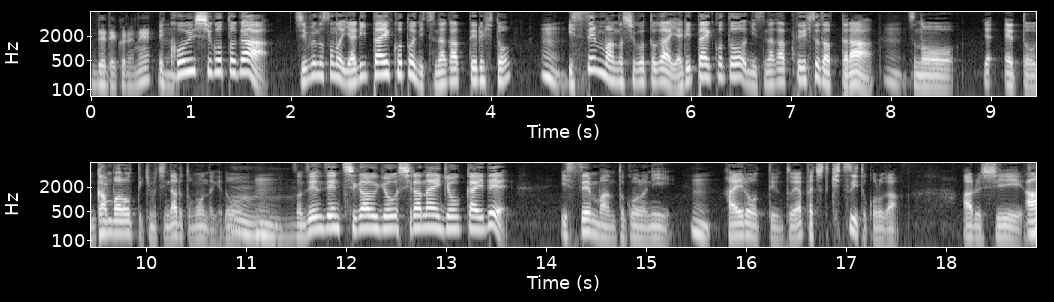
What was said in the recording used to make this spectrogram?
出てくるねで、うんこういう仕事が自分のそのやりたいことにつながってる人、うん。1000万の仕事がやりたいことにつながってる人だったら、うん。その、やえっと、頑張ろうって気持ちになると思うんだけど、うんその全然違う業、知らない業界で1000万のところにうん。入ろうっていうと、やっぱりちょっときついところがあるし、それ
